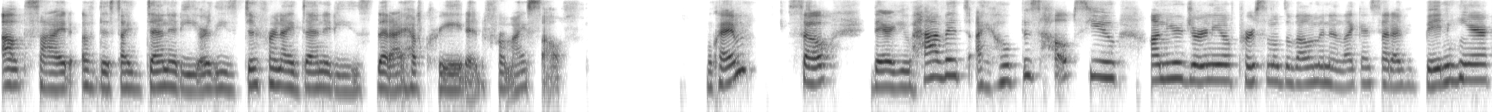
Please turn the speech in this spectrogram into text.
outside of this identity or these different identities that I have created for myself? Okay. So there you have it. I hope this helps you on your journey of personal development. And like I said, I've been here,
